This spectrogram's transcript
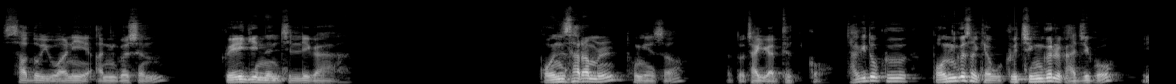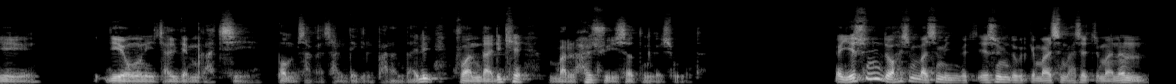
사도 요한이 안 것은 그에게 있는 진리가 본 사람을 통해서 또 자기가 듣고 자기도 그 본 것을 결국 그 증거를 가지고 이, 네 영혼이 잘됨 같이 범사가 잘 되기를 바란다, 이렇게 구한다 이렇게 말을 할 수 있었던 것입니다. 그러니까 예수님도 하신 말씀인 것, 예수님도 그렇게 말씀하셨지만은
